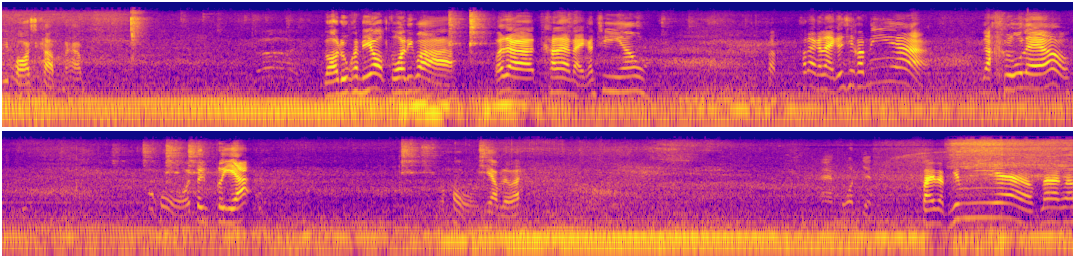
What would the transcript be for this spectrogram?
ที่พอชขับนะครับ รอดูคันนี้ออกตัวดีกว่า ว่าจะขนาดไหนกันเชียวแบบขนาดกันไหนกันเชียวครับเนี่ยอยากรู้แล้ว โอ้โห ตึงเปรี้ยโอ้โหเงียบเลยวะแอร์โคตรเย็นไปแบบเงียบๆน่ารักน่า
